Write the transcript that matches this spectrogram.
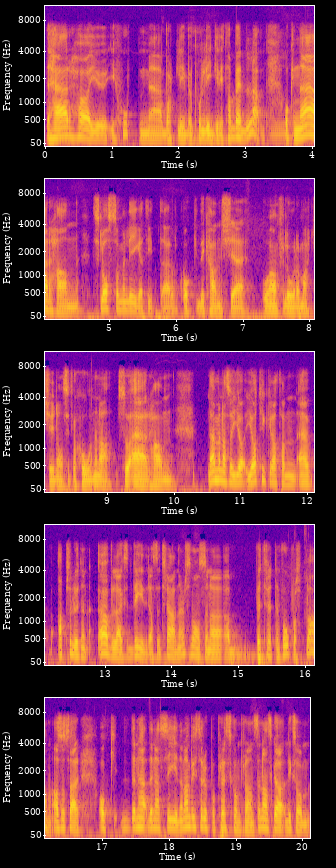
det här hör ju ihop med vart Liverpool ligger i tabellen. Och när han slåss om en ligatitel och det kanske, och han förlorar matcher i de situationerna, så är han Nej men alltså jag, jag tycker att han är absolut den överlägset vidrigaste tränare som någonsin har beträtt en fotbollsplan. Alltså så här, och den här, den här sidan han visar upp på presskonferensen, han ska liksom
